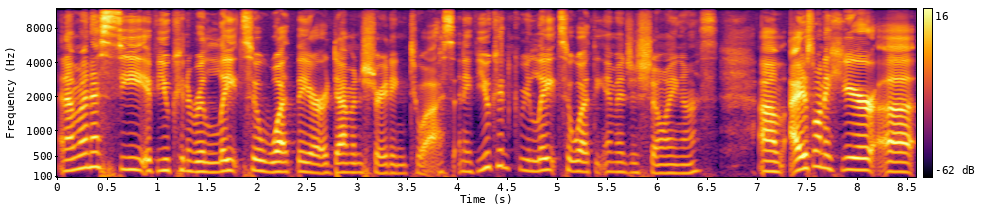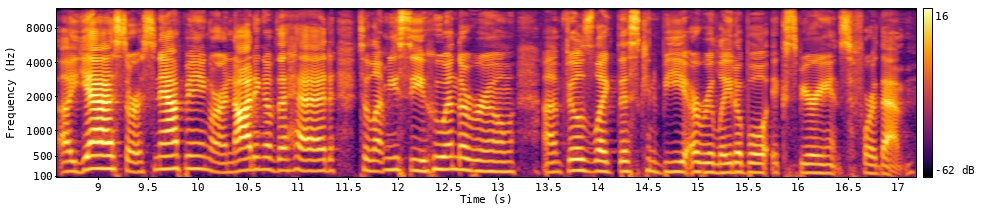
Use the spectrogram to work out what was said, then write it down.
and I'm gonna see if you can relate to what they are demonstrating to us. And if you can relate to what the image is showing us, um, I just want to hear a, a, yes or a snapping or a nodding of the head to let me see who in the room um, feels like this can be a relatable experience for them.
